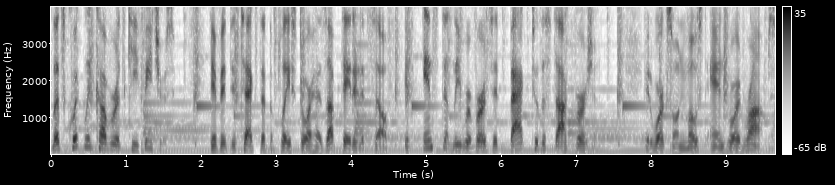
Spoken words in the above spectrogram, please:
Let's quickly cover its key features. If it detects that the Play Store has updated itself, it instantly reverts it back to the stock version. It works on most Android ROMs,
